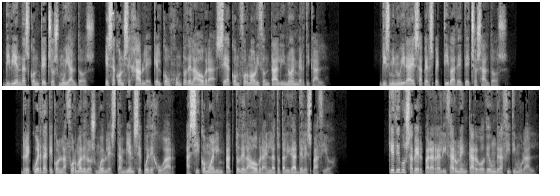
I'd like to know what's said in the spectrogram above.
Viviendas con techos muy altos, es aconsejable que el conjunto de la obra sea con forma horizontal y no en vertical disminuir a esa perspectiva de techos altos. Recuerda que con la forma de los muebles también se puede jugar, así como el impacto de la obra en la totalidad del espacio. ¿Qué debo saber para realizar un encargo de un graffiti mural?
